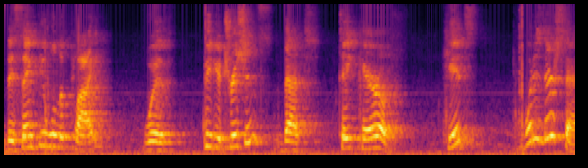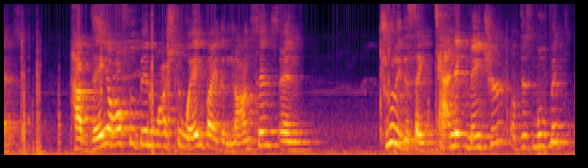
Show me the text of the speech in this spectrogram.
The same thing will apply with pediatricians that take care of kids. What is their stance? Have they also been washed away by the nonsense and truly the satanic nature of this movement?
